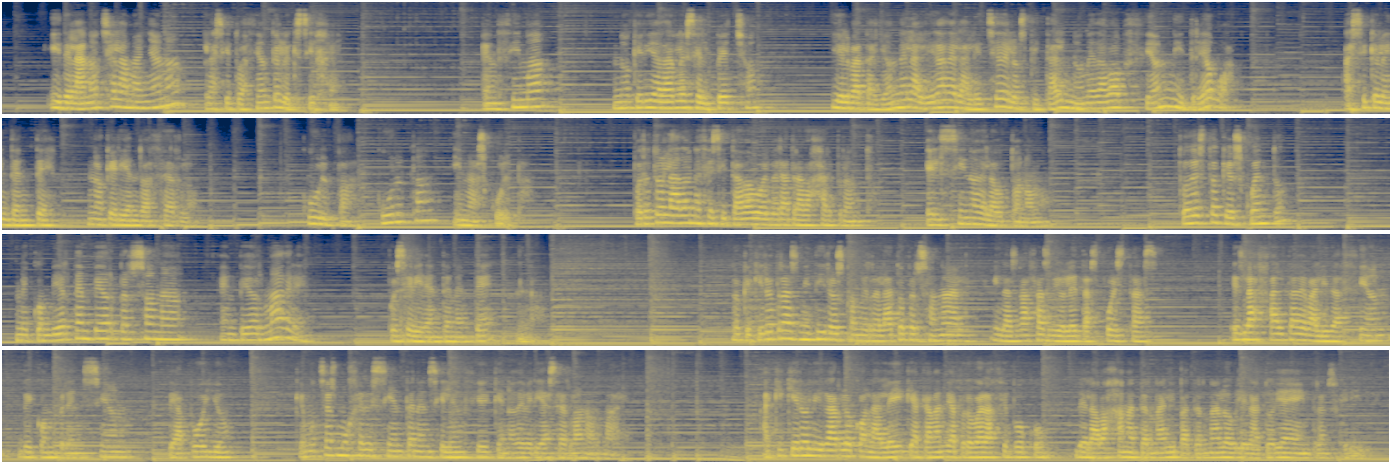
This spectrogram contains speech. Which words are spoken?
Y de la noche a la mañana la situación te lo exige. Encima no quería darles el pecho y el batallón de la Liga de la Leche del hospital no me daba opción ni tregua. Así que lo intenté, no queriendo hacerlo. Culpa, culpa y más culpa. Por otro lado, necesitaba volver a trabajar pronto. El sino del autónomo. Todo esto que os cuento, ¿me convierte en peor persona, en peor madre? Pues evidentemente no. Lo que quiero transmitiros con mi relato personal y las gafas violetas puestas es la falta de validación, de comprensión de apoyo que muchas mujeres sienten en silencio y que no debería ser lo normal. Aquí quiero ligarlo con la ley que acaban de aprobar hace poco de la baja maternal y paternal obligatoria e intransferible.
